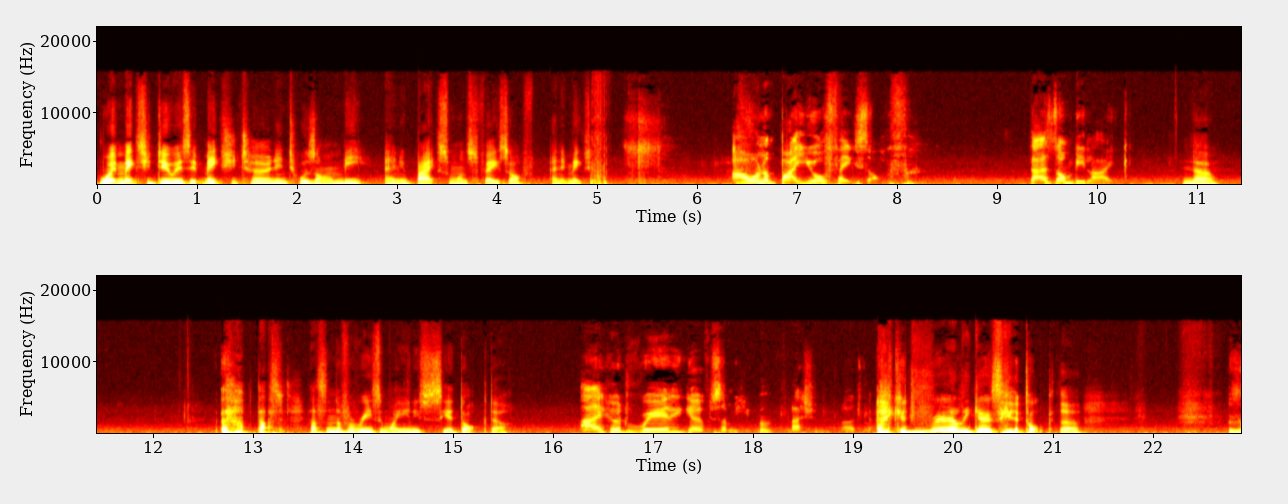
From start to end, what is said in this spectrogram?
What it makes you do is it makes you turn into a zombie and you bite someone's face off, and it makes you. I want to bite your face off. That zombie like. No. that's that's another reason why you need to see a doctor. I could really go for some human flesh and blood. I could really go see a doctor.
